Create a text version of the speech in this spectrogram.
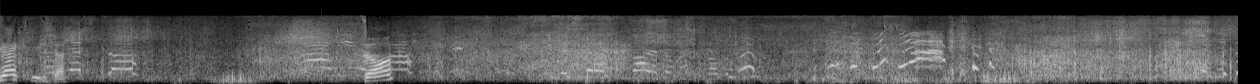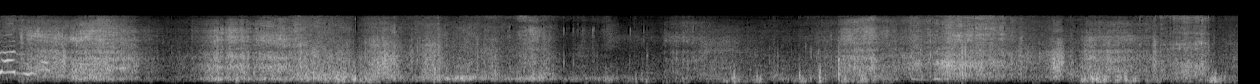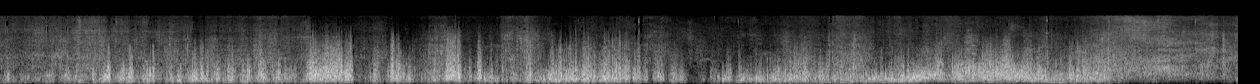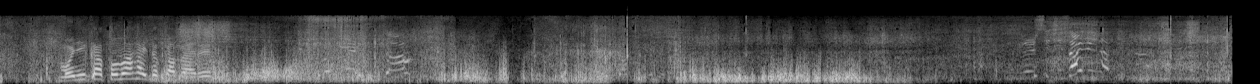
Uśmiechnij się. Co? Teraz wywalę, to masz Monika, pomachaj do kamery.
